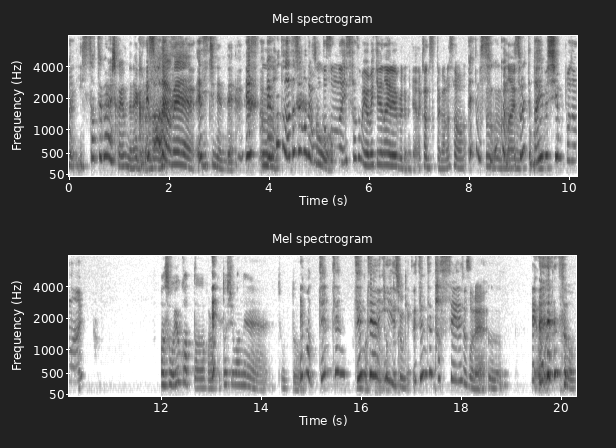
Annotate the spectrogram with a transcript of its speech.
年1冊ぐらいしか読んでないから。えそうだよね。え1年で。え、うん。え本当私もでも本当そんな一冊も読み切れないレベルみたいな感じだったからさ。えでもすごくない、うんうんうんうんそれってだいぶ進歩じゃない？あそうよかった。だから今年はねちょっと。えもう全然全然いいでしょ。全ちっとだ然達成でしょそれ。けうん。え そう。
